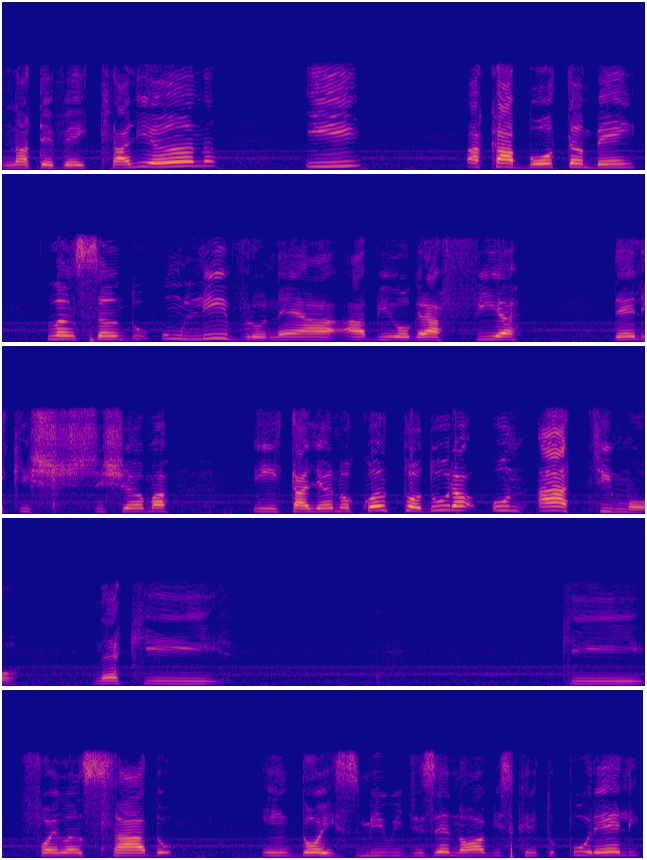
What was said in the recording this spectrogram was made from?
na TV italiana e acabou também lançando um livro, né, a, a biografia dele que se chama em italiano Quanto dura un attimo, né, que que foi lançado em 2019, escrito por ele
